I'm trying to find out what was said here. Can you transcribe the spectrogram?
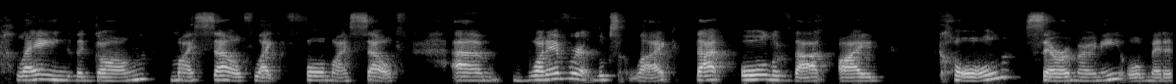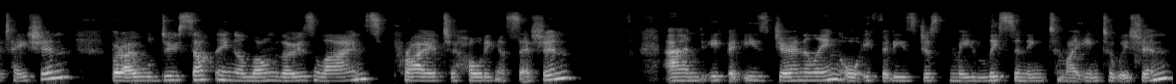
playing the gong myself, like for myself. Um, whatever it looks like, that all of that I call ceremony or meditation, but I will do something along those lines prior to holding a session. And if it is journaling or if it is just me listening to my intuition,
